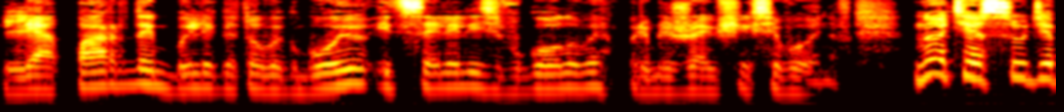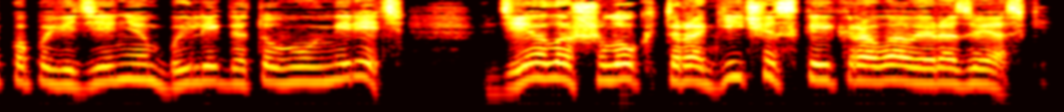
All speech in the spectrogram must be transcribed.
Леопарды были готовы к бою и целились в головы приближающихся воинов. Но те, судя по поведению, были готовы умереть. Дело шло к трагической кровавой развязке.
